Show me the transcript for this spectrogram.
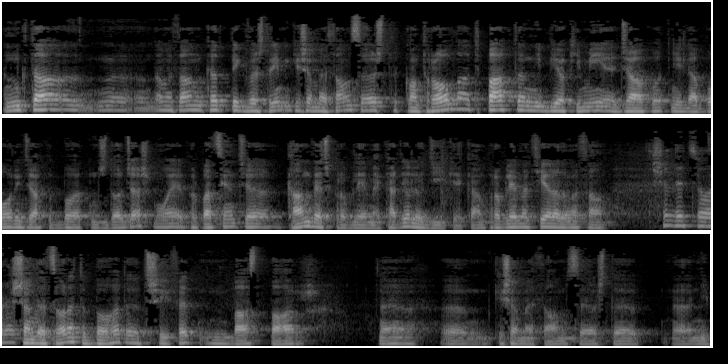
Në këtë, domethënë, në këtë pikëvështrim kisha me thënë se është kontrolla të paktën një biokimi e gjakut, një labor i gjakut bëhet në çdo gjashtë muaj, për pacientë që kanë veç probleme kardiologjike, kanë probleme tjera domethënë, shëndetësore, shëndetësore të bëhet edhe të shifet në bazë të parë Në kisha me thënë se është një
